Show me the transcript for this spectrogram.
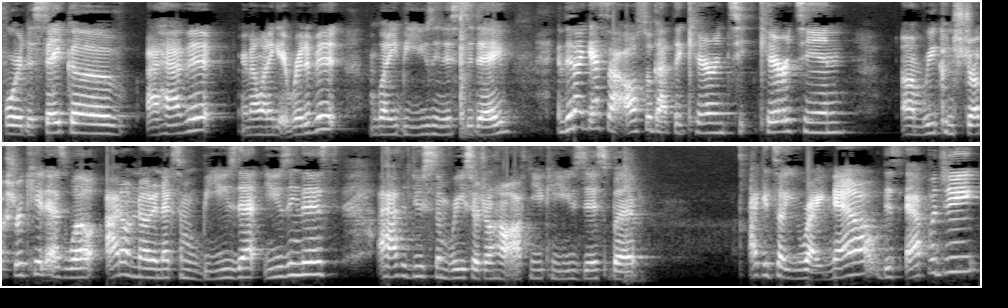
for the sake of I have it and I want to get rid of it. I'm going to be using this today. And then I guess I also got the keratin, um, reconstructor kit as well. I don't know the next time to be use that, using this. I have to do some research on how often you can use this, but I can tell you right now, this ApHogee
